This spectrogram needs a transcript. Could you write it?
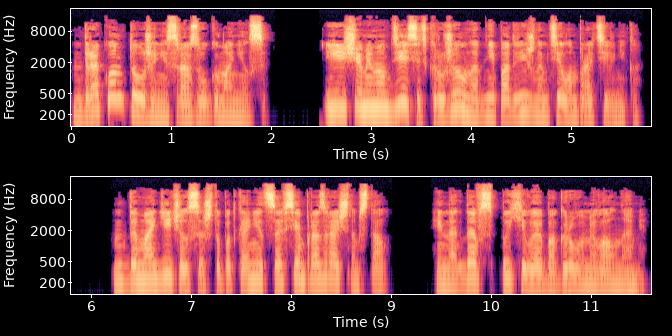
Дракон тоже не сразу угомонился. И еще минут десять кружил над неподвижным телом противника. Домагичился, что под конец совсем прозрачным стал, иногда вспыхивая багровыми волнами.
